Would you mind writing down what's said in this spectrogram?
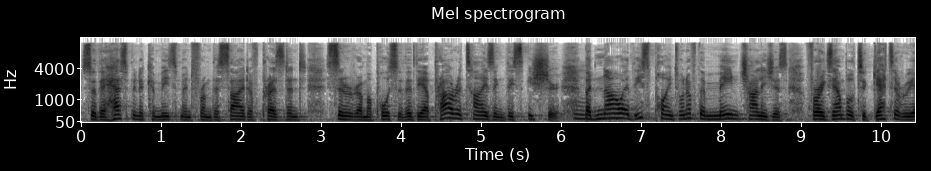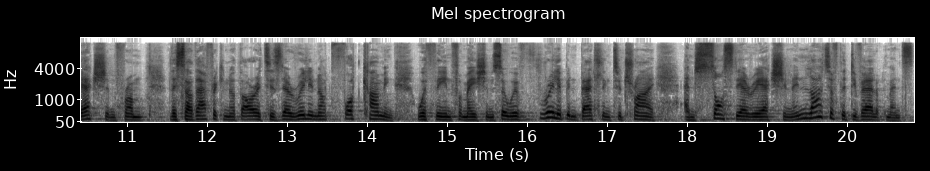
So there has been a commitment from the side of President Cyril Ramaphosa that they are prioritizing this issue. Mm. But now, at this point, one of the main challenges, for example, to get a reaction from the South African authorities. They're really not forthcoming with the information. So we've really been battling to try and source their reaction in light of the developments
